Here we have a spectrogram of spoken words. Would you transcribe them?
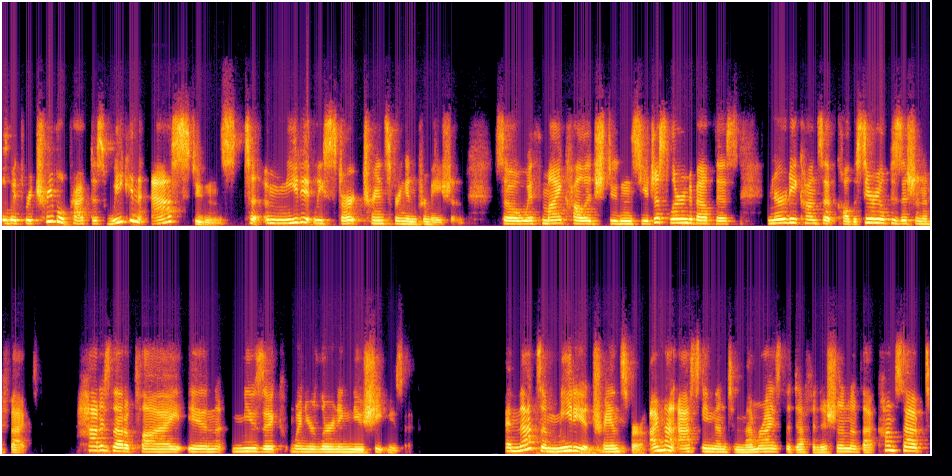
So with retrieval practice, we can ask students to immediately start transferring information. So with my college students, you just learned about this nerdy concept called the serial position effect. How does that apply in music when you're learning new sheet music? And that's immediate transfer. I'm not asking them to memorize the definition of that concept.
